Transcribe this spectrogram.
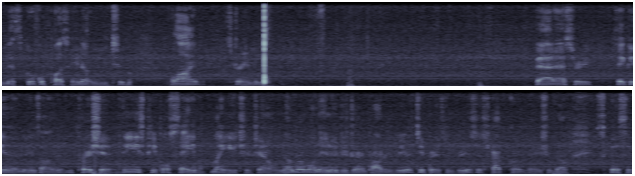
I miss Google Plus Hangout YouTube live streaming. Badassery. Thank you, that means I appreciate. These people save my YouTube channel. Number one energy drink product review, two pairs reviews, subscribe, click, bell exclusive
